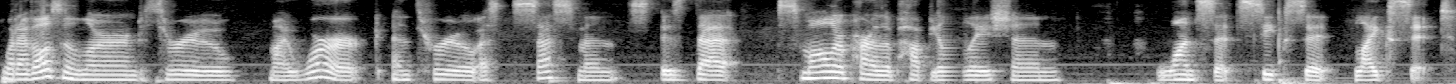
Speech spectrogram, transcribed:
What I've also learned through my work and through assessments is that smaller part of the population wants it, seeks it, likes it.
